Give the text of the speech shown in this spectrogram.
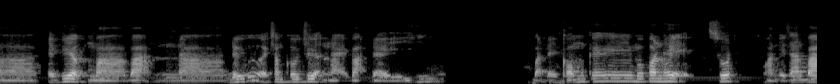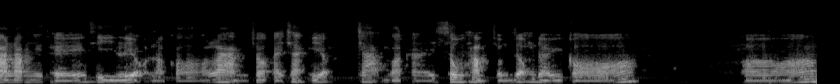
uh, cái việc mà bạn là nữ ở trong câu chuyện này bạn đấy bạn đấy có một cái mối quan hệ suốt khoảng thời gian 3 năm như thế thì liệu nó có làm cho cái trải nghiệm chạm vào cái sâu thẳm trống rỗng đấy có có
